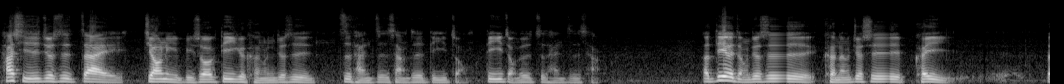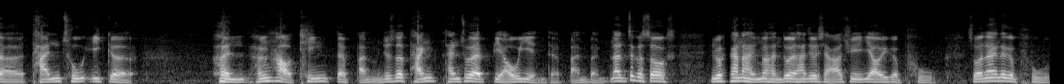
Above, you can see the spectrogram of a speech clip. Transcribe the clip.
它其实就是在教你，比如说第一个可能就是自弹自唱，这是第一种，第一种就是自弹自唱。那第二种就是可能就是可以呃弹出一个。很很好听的版本，就是说弹弹出来表演的版本。那这个时候你会看到有没有很多人，他就想要去要一个谱，说那这个谱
